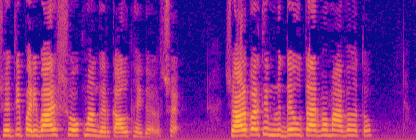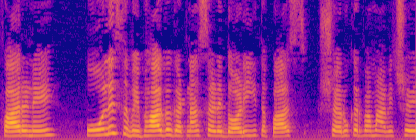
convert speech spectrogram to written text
જેથી પરિવાર શોકમાં ગરકાવ થઈ ગયો છે. ઝાડ પરથી મૃતદેહ ઉતારવામાં આવ્યો હતો. ફાયર અને પોલીસ વિભાગ ઘટના સ્થળે દોડી તપાસ શરૂ કરવામાં આવી છે.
